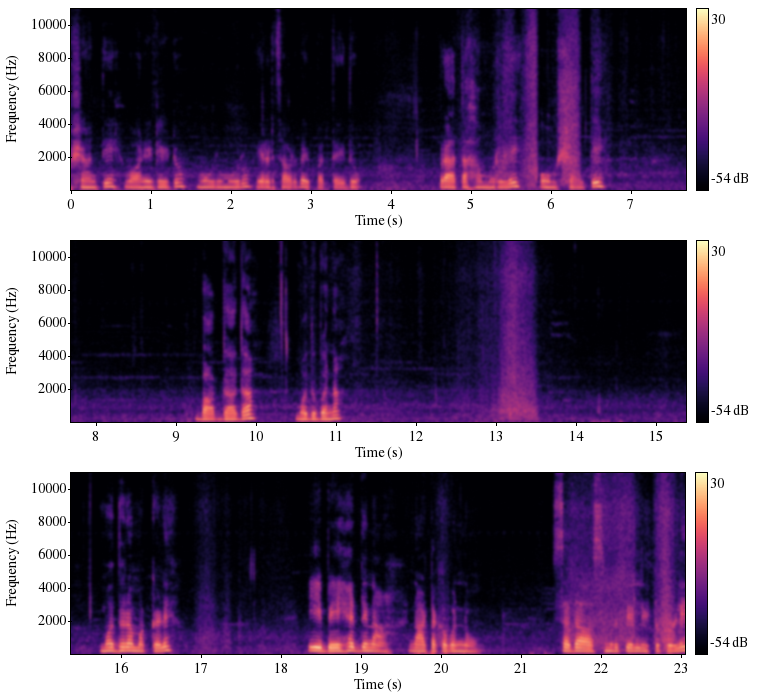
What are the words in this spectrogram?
ಶಾಂತಿ, ವಾಣಿ ಡೇಟು ಮೂರು ಮೂರು ಎರಡು ಸಾವಿರದ ಇಪ್ಪತ್ತೈದು. ಪ್ರಾತಃ ಮುರಳಿ, ಓಂ ಶಾಂತಿ. ಬಾಬ್ದಾದ, ಮಧುಬನ. ಮಧುರ ಮಕ್ಕಳೇ, ಈ ಬೇಹದ್ದಿನ ನಾಟಕವನ್ನು ಸದಾ ಸ್ಮೃತಿಯಲ್ಲಿಟ್ಟುಕೊಳ್ಳಿ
